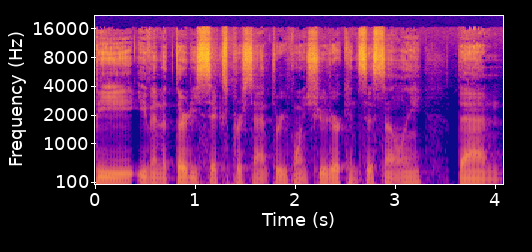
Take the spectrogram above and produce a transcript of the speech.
be even a 36% three point shooter consistently, then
